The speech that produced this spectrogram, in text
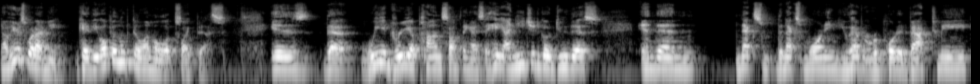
Now here's what I mean. Okay, the open loop dilemma looks like this is that we agree upon something. I say, hey, I need you to go do this. And then next the next morning you haven't reported back to me.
